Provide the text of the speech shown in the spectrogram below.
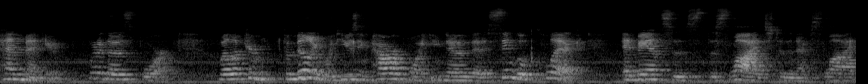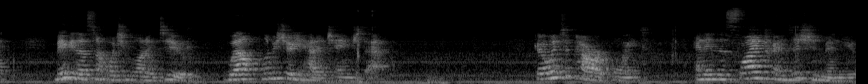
pen menu. What are those for? Well, if you're familiar with using PowerPoint, you know that a single click advances the slides to the next slide. Maybe that's not what you want to do. Well, let me show you how to change that. Go into PowerPoint, and in the slide transition menu,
